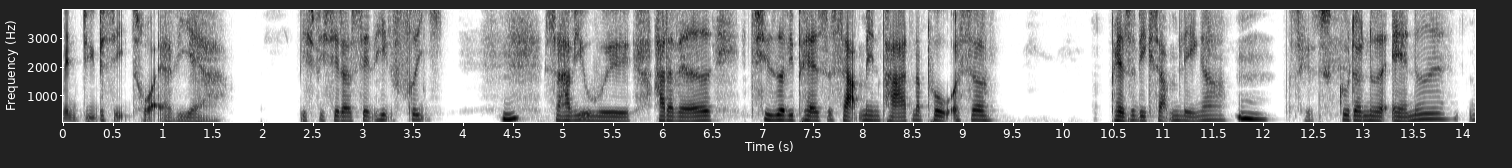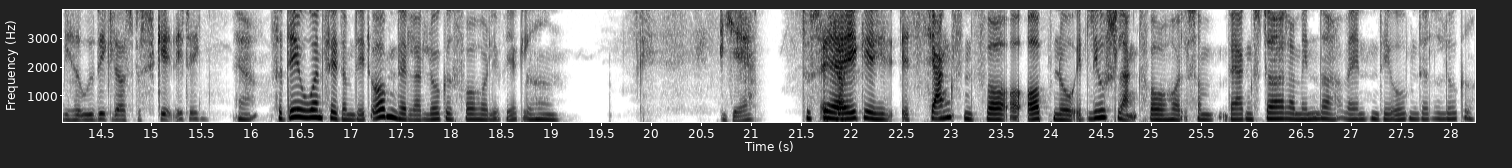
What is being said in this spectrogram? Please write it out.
Men dybest set tror jeg, at vi er, hvis vi sætter os selv helt fri, Mm. så har vi jo, øh, har der været tider, vi passede sammen med en partner på, og så passer vi ikke sammen længere. Mm. Så skulle der noget andet. Vi havde udviklet os forskelligt, ikke? ja. Så det er uanset om det er et åbent eller et lukket forhold i virkeligheden. Ja, Du ser altså, Altså- ikke øh, chancen for at opnå et livslangt forhold, som hverken større eller mindre, hvad enten det er åbent eller lukket.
